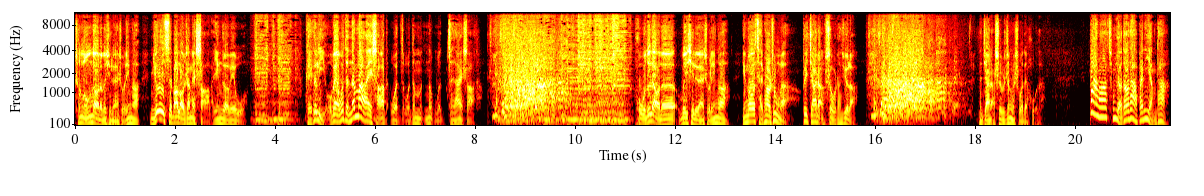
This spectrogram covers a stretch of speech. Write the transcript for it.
成龙到了，微信留言说：“林哥，你又一次把老张给杀了。”英哥威武，给个理由呗。我咋那么爱杀他？我我这么那我真爱杀他。虎子在我的微信留言说：“林哥，英哥，我彩票中了，被家长收上去了。”那家长是不是这么说的？虎子，爸妈从小到大把你养大，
